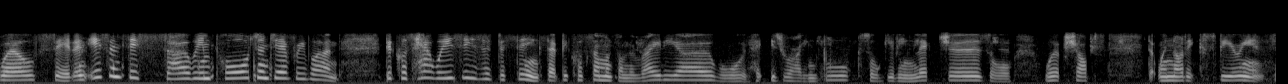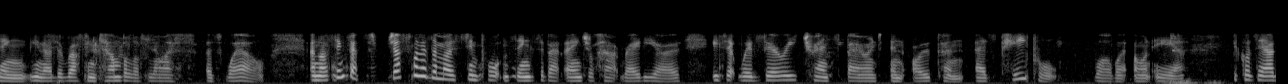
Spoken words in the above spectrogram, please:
Well said. And isn't this so important, everyone? Because how easy is it to think that because someone's on the radio or is writing books or giving lectures or workshops, that we're not experiencing, you know, the rough and tumble of life as well. And I think that's just one of the most important things about Angel Heart Radio is that we're very transparent and open as people while we're on air because our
